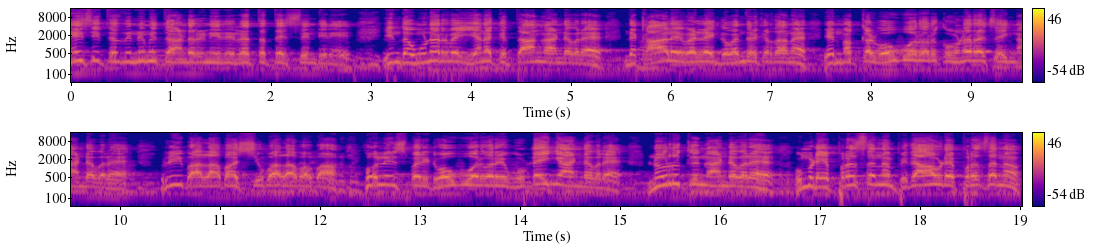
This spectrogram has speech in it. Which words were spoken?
நேசித்தது நிமித்தம் ஆண்டவர் நீர் ரத்தத்தை சிந்தினேன் இந்த உணர்வை எனக்கு தாங்க ஆண்டவரே. இந்த காலை வெள்ளை இங்கே வந்திருக்கிறதான என் மக்கள் ஒவ்வொருவருக்கும் உணர செய்யுங்க ஆண்டவரே. ரீபாலாபா சிவாலாபாபா ஹோலி ஸ்பிரிட் ஒவ்வொருவரையும் உடைங்க ஆண்டவரே. நொறுக்குங்க ஆண்டவரே. உம்முடைய பிரசன்னம் பிதாவுடைய பிரசன்னம்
